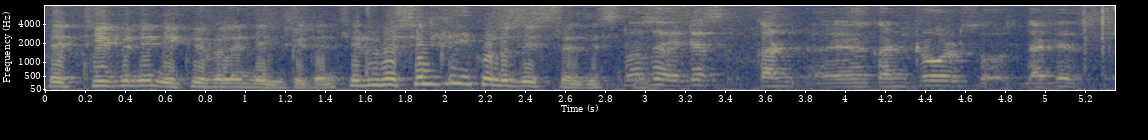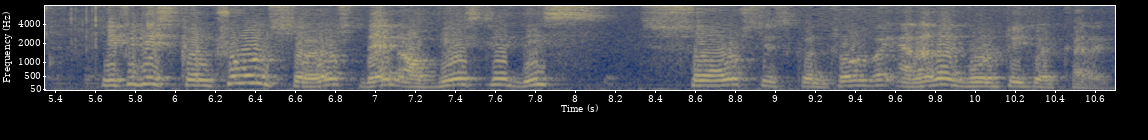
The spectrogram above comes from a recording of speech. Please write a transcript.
the Thevenin equivalent impedance, it will be simply equal to this resistance. No, so it is con- uh, controlled source. That is. If it is control source, then obviously this source is controlled by another voltage or current.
